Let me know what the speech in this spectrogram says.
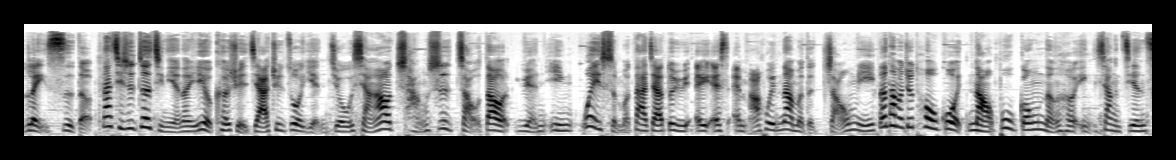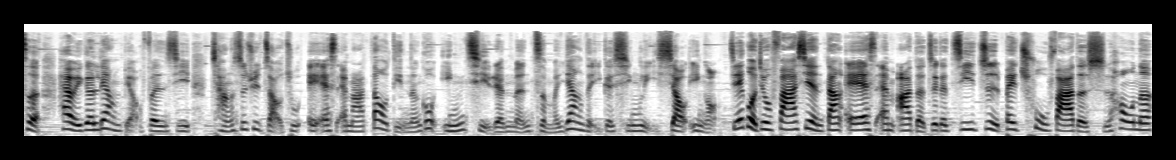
类似的。那其实这几年呢，也有科学家去做研究，想要尝试找到原因，为什么大家对于 ASMR 会那么的着迷，那他们就透过脑部功能和影像监测，还有一个量表分析，尝试去找出 ASMR 到底能够引起人们怎么样的一个心理效应哦。结果就发现，当 ASMR 的这个机制被触发的时候呢，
